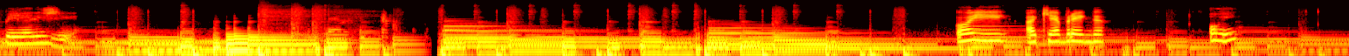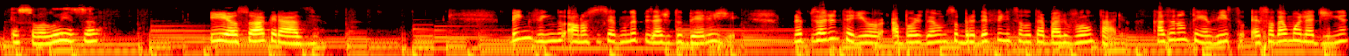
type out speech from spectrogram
BLG. Oi, aqui é a Brenda. Oi, eu sou a Luísa. E eu sou a Grazi. Bem-vindo ao nosso segundo episódio do BLG. No episódio anterior, abordamos sobre a definição do trabalho voluntário. Caso não tenha visto, é só dar uma olhadinha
